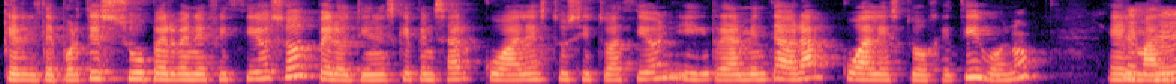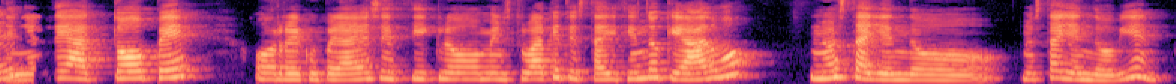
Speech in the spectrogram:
que el deporte es súper beneficioso, pero tienes que pensar cuál es tu situación y realmente ahora cuál es tu objetivo, ¿no? El mantenerte a tope o recuperar ese ciclo menstrual que te está diciendo que algo no está yendo, no está yendo bien.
